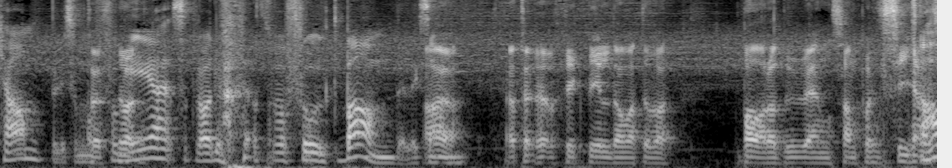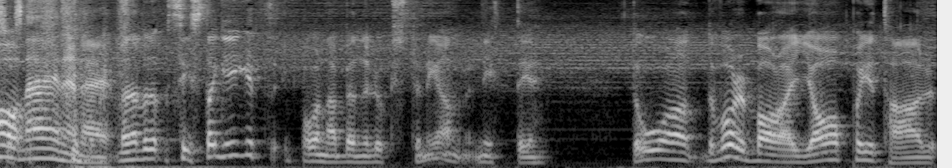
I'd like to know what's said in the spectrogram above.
kamp liksom. Att få med så att det var, att det var fullt band liksom. Ja, ja. Jag, fick bild av att det var bara du ensam på en scen. Så- nej, nej, nej. Men det var sista giget på den här Benelux-turnén 90. Då, då var det bara jag på gitarr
